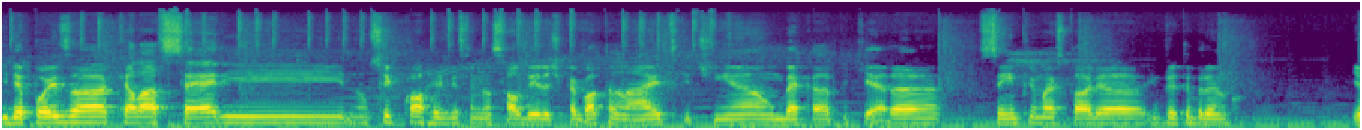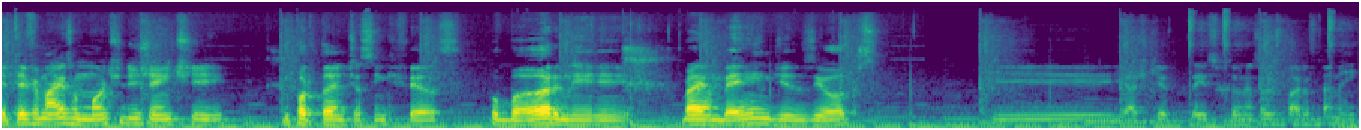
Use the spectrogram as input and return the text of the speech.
e depois aquela série, não sei qual revista mensal dele, acho que é Gotham Knights, que tinha um backup que era sempre uma história em preto e branco. E aí teve mais um monte de gente importante, assim, que fez. O Burnie, Brian Bendis e outros. E, acho que isso foi nessas histórias também.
